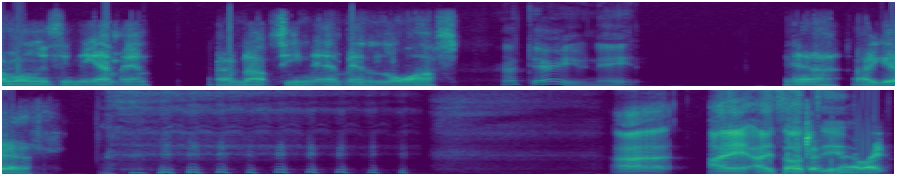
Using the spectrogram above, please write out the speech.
I've only seen the Ant Man. I've not seen Ant Man and the Wasp. How dare you, Nate? Yeah, I guess. uh, I I thought mean, I the like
